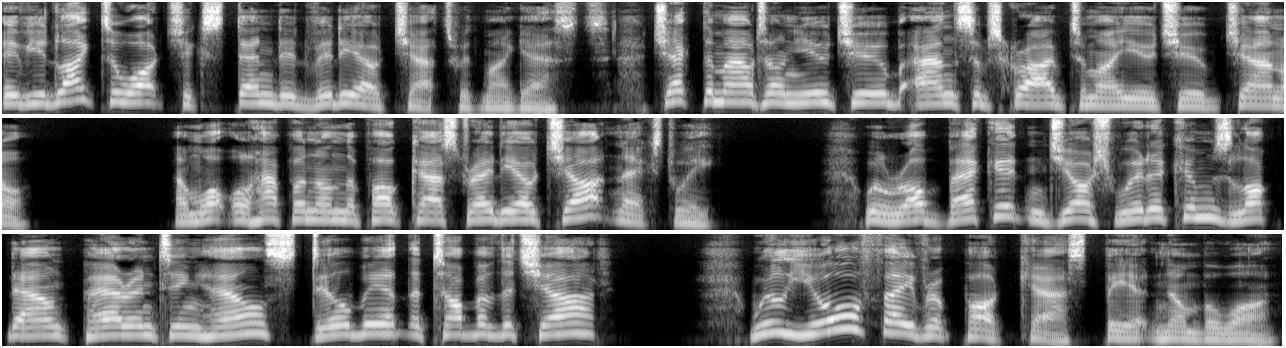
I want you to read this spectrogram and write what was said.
If you'd like to watch extended video chats with my guests, check them out on YouTube and subscribe to my YouTube channel. And what will happen on the podcast radio chart next week? Will Rob Beckett and Josh Widdicombe's Lockdown Parenting Hell still be at the top of the chart? Will your favourite podcast be at number one?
